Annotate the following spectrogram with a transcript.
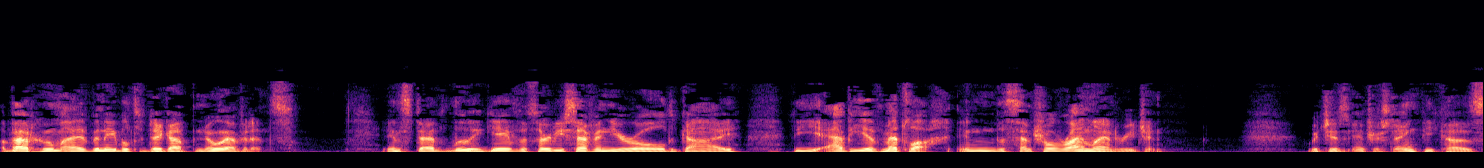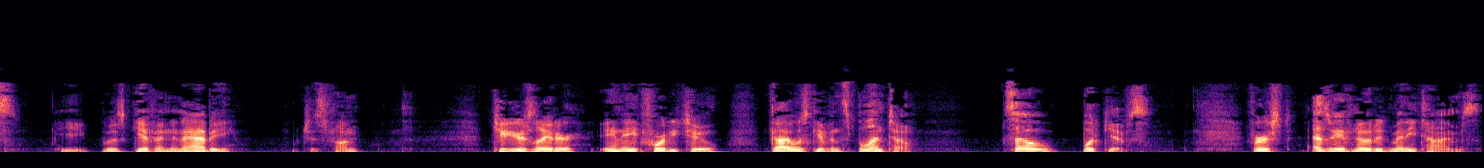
about whom I have been able to dig up no evidence. Instead, Louis gave the 37-year-old Guy the Abbey of Mettlach in the central Rhineland region, which is interesting because he was given an abbey, which is fun. Two years later, in 842, Guy was given Spoleto. So, what gives? First, as we have noted many times,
